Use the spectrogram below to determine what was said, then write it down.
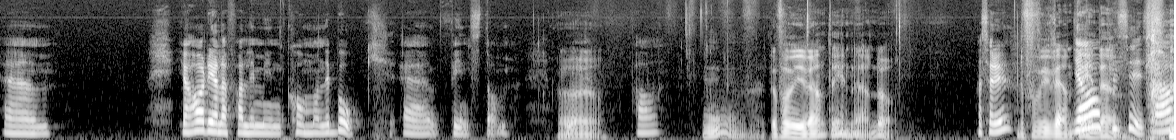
Um, jag har det i alla fall i min kommande bok. Eh, finns de. Ja, ja. ja. Oh, då får vi vänta in den då. Vad sa du? Då får vi vänta ja, in den. Precis, ja,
